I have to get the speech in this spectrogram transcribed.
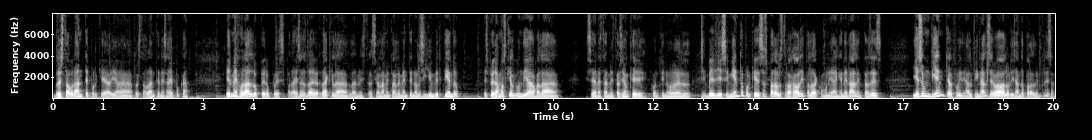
restaurante, porque había restaurante en esa época. Es mejorarlo, pero pues para eso es la verdad que la, la administración lamentablemente no le siguió invirtiendo. Esperamos que algún día, ojalá sea en esta administración que continúe el embellecimiento, porque eso es para los trabajadores y para la comunidad en general. Entonces, y es un bien que al, al final se va valorizando para la empresa.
